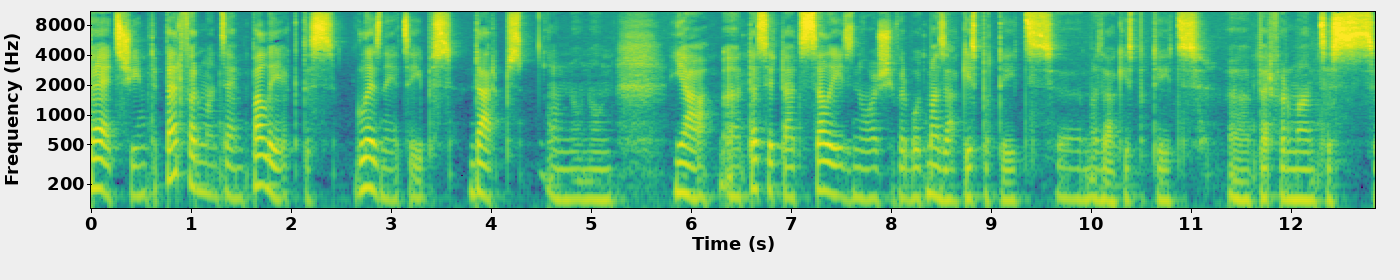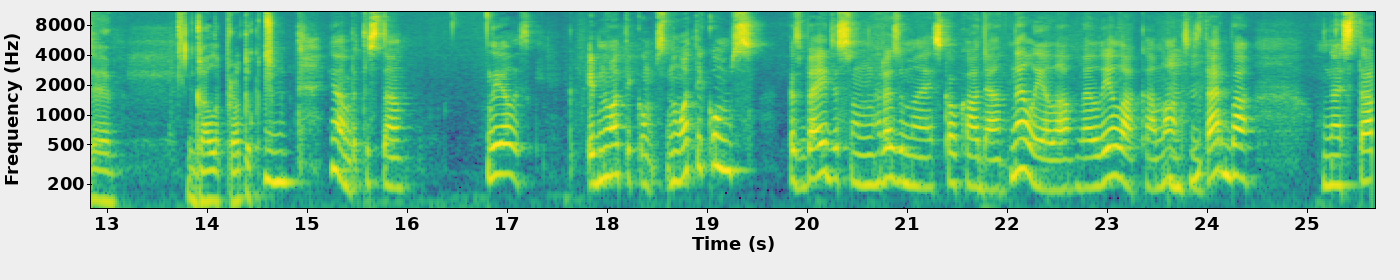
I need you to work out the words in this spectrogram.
pēc šīm performancēm paliek tas glezniecības darbs. Un, un, un, jā, tas ir tāds salīdzinoši, varbūt mazāk izplatīts, mazāk izplatīts performances gala produkts. Mm. Jā, bet tas tā lieliski ir notikums, notikums kas beidzas un rezumējas kaut kādā nelielā vai lielākā mākslas mm -hmm. darbā Un aiz tā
